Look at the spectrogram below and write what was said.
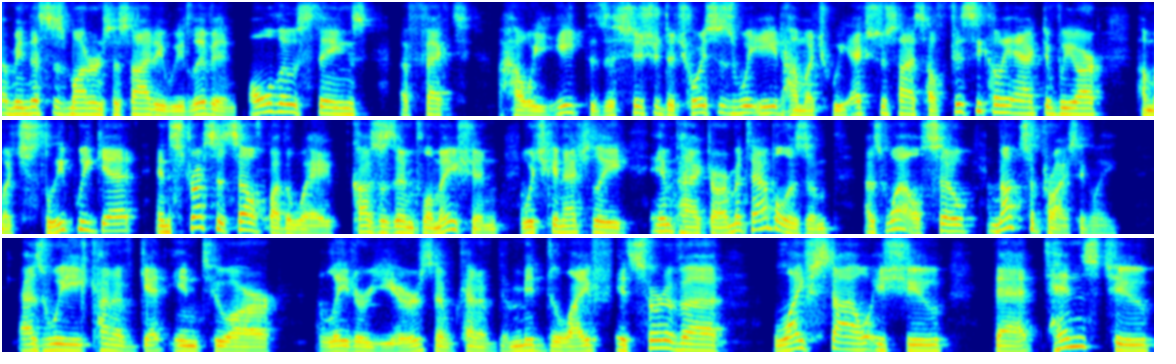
I mean, this is modern society we live in. All those things affect how we eat, the decision, the choices we eat, how much we exercise, how physically active we are, how much sleep we get. And stress itself, by the way, causes inflammation, which can actually impact our metabolism as well. So, not surprisingly, as we kind of get into our later years of kind of the mid to life. It's sort of a lifestyle issue that tends to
